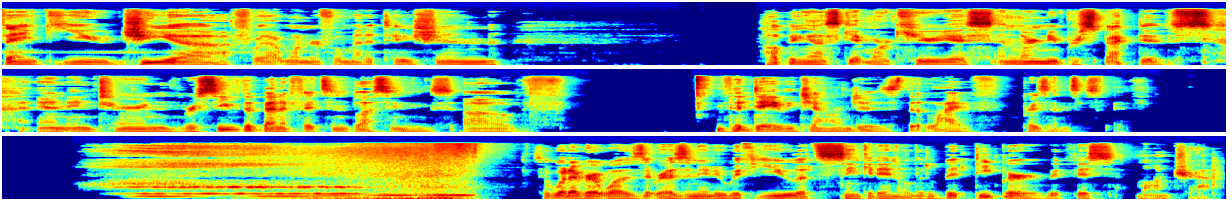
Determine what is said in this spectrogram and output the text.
Thank you, Gia, for that wonderful meditation, helping us get more curious and learn new perspectives, and in turn, receive the benefits and blessings of the daily challenges that life presents us with. So, whatever it was that resonated with you, let's sink it in a little bit deeper with this mantra.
